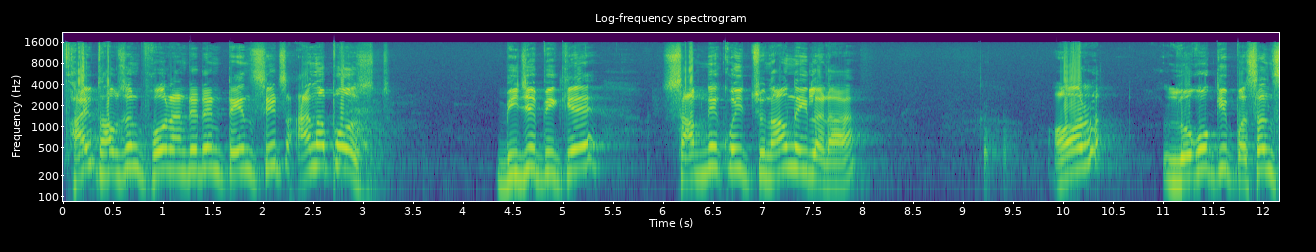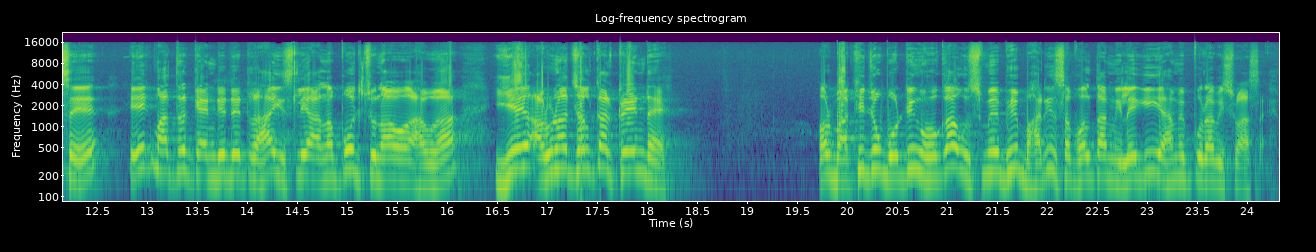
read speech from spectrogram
five thousand four hundred and ten seats unopposed BJP के सामने कोई चुनाव नहीं लड़ा और लोगों की पसंद से एकमात्र कैंडिडेट रहा, इसलिए अनपोज चुनाव होगा ये अरुणाचल का ट्रेंड है। और बाकी जो वोटिंग होगा, उसमें भी भारी सफलता मिलेगी, यह हमें पूरा विश्वास है।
